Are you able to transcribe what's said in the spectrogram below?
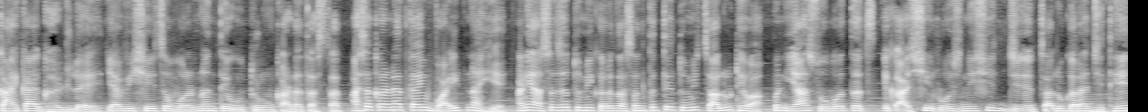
काय काय घडलंय याविषयीचं वर्णन ते उतरून काढत असतात. असं करण्यात काही वाईट नाहीये. आणि असं जर तुम्ही करत असाल तर ते तुम्ही चालू ठेवा. पण यासोबतच एक अशी रोजनिशी जी- चालू करा जिथे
